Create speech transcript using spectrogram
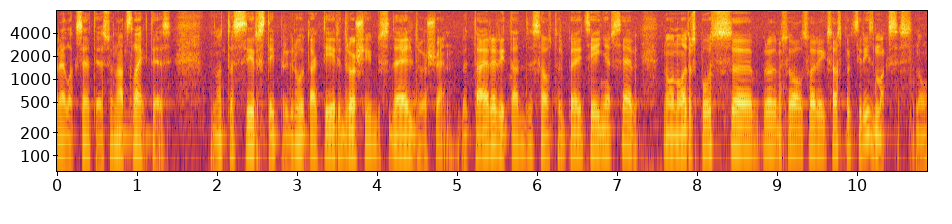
relaksēties un atslēgties, nu, tas ir stipri grūtāk. Tīri drošības dēļ droši vien. Bet tā ir arī tāda savstarpēja cīņa ar sevi. Nu, no otras puses, uh, protams, vēl svarīgs aspekts ir izmaksas. Nu,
